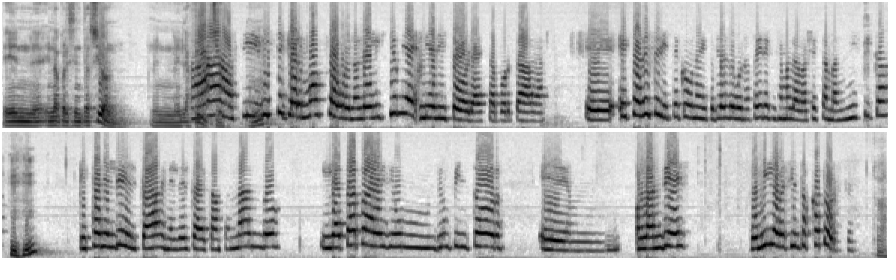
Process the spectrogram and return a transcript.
en, en la presentación, en, en la ficha. Ah, sí, ¿Mm? viste qué hermosa. Bueno, lo eligió mi, mi editora esta portada. Eh, esta vez edité con una editorial de Buenos Aires que se llama La Ballesta Magnífica, uh -huh. que está en el Delta, en el Delta de San Fernando, y la tapa es de un, de un pintor eh, holandés de 1914. Ah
